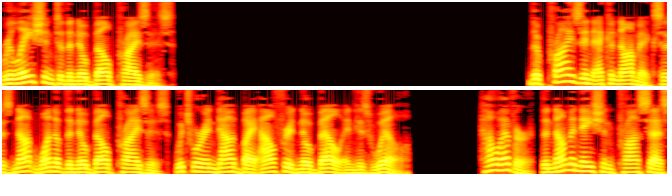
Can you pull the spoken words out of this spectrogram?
Relation to the Nobel Prizes The prize in economics is not one of the Nobel Prizes, which were endowed by Alfred Nobel in his will. However, the nomination process,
